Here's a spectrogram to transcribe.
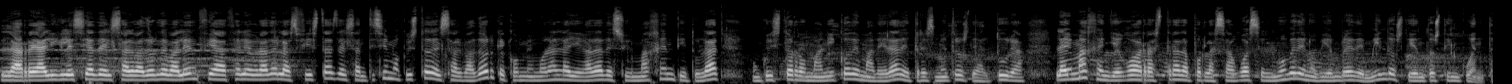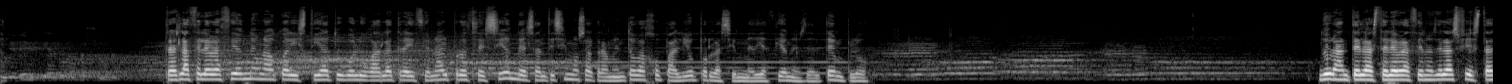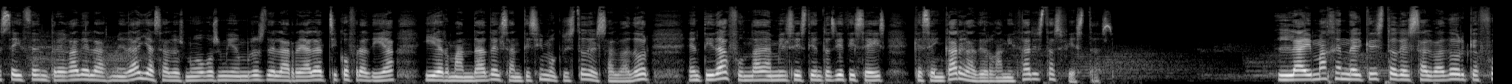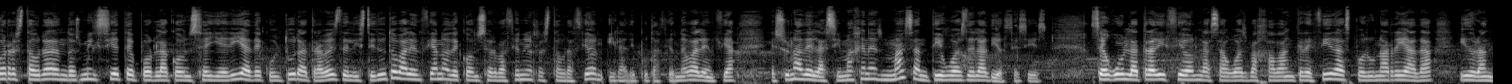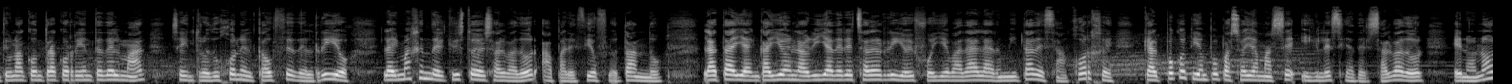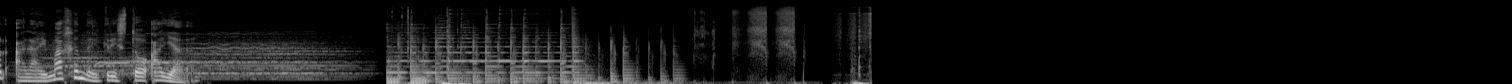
La Real Iglesia del Salvador de Valencia ha celebrado las fiestas del Santísimo Cristo del Salvador, que conmemoran la llegada de su imagen titular, un Cristo románico de madera de tres metros de altura. La imagen llegó arrastrada por las aguas el 9 de noviembre de 1250. Tras la celebración de una Eucaristía tuvo lugar la tradicional procesión del Santísimo Sacramento bajo palio por las inmediaciones del templo. Durante las celebraciones de las fiestas se hizo entrega de las medallas a los nuevos miembros de la Real Archicofradía y Hermandad del Santísimo Cristo del Salvador, entidad fundada en 1616 que se encarga de organizar estas fiestas. La imagen del Cristo del Salvador, que fue restaurada en 2007 por la Consellería de Cultura a través del Instituto Valenciano de Conservación y Restauración y la Diputación de Valencia, es una de las imágenes más antiguas de la diócesis. Según la tradición, las aguas bajaban crecidas por una riada y durante una contracorriente del mar se introdujo en el cauce del río. La imagen del Cristo del Salvador apareció flotando. La talla encalló en la orilla derecha del río y fue llevada a la ermita de San Jorge, que al poco tiempo pasó a Iglesia del Salvador en honor a la imagen del Cristo hallada.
